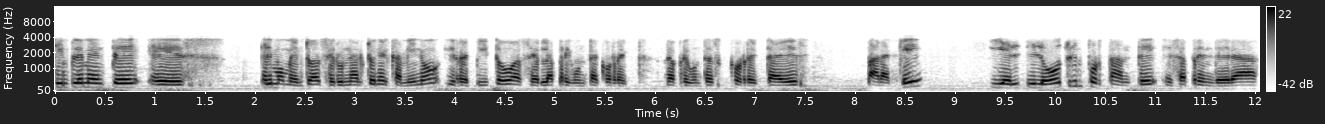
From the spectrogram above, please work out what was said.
simplemente es el momento de hacer un alto en el camino y repito, hacer la pregunta correcta. La pregunta correcta es ¿para qué? Y, el, lo otro importante es aprender a,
